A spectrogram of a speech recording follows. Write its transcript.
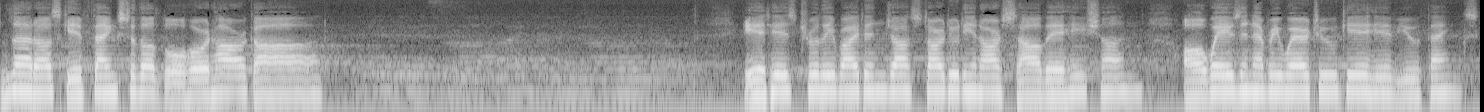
Let us give thanks to the Lord our God. It is truly right and just, our duty and our salvation, always and everywhere to give you thanks.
